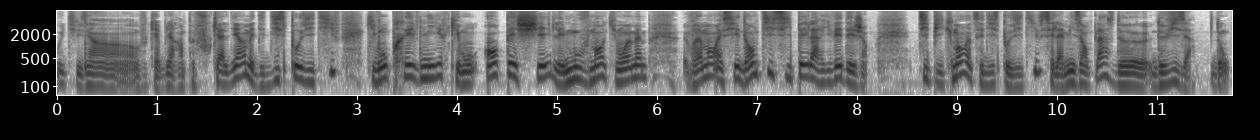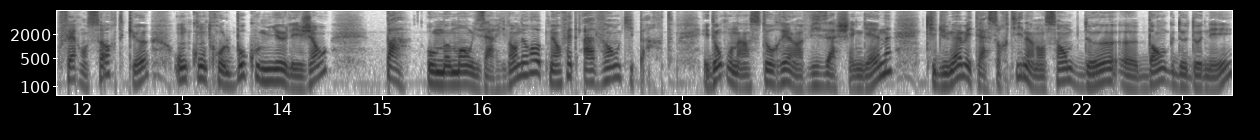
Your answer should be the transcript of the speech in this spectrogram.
utiliser un vocabulaire un peu foucaldien, mais des dispositifs qui vont prévenir, qui vont empêcher les mouvements, qui vont même vraiment essayer d'anticiper l'arrivée des gens. Typiquement, un de ces dispositifs, c'est la mise en place de, de visas. Donc faire en sorte que on contrôle beaucoup mieux les gens pas au moment où ils arrivent en Europe, mais en fait avant qu'ils partent. Et donc on a instauré un visa Schengen qui lui-même était assorti d'un ensemble de euh, banques de données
